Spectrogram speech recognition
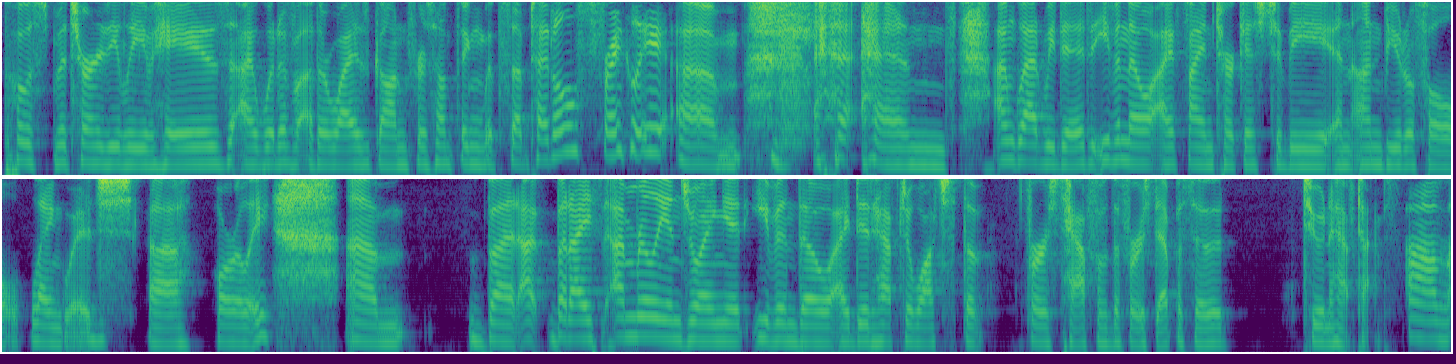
post maternity leave haze, I would have otherwise gone for something with subtitles, frankly. Um, and I'm glad we did, even though I find Turkish to be an unbeautiful language uh, orally. Um, but I, but I, I'm really enjoying it, even though I did have to watch the first half of the first episode two and a half times. Um,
